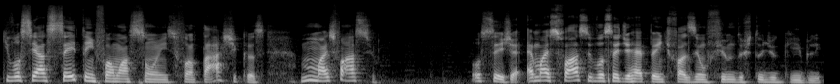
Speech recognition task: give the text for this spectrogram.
que você aceita informações fantásticas mais fácil. Ou seja, é mais fácil você de repente fazer um filme do estúdio Ghibli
